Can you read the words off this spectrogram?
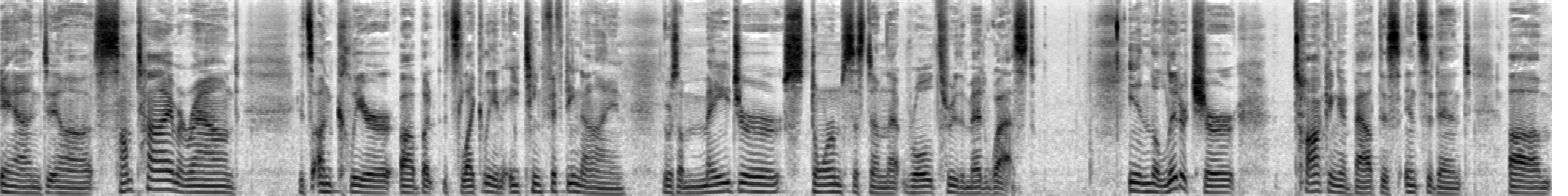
And uh, sometime around it's unclear, uh, but it's likely in 1859, there was a major storm system that rolled through the Midwest. In the literature, talking about this incident, um,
